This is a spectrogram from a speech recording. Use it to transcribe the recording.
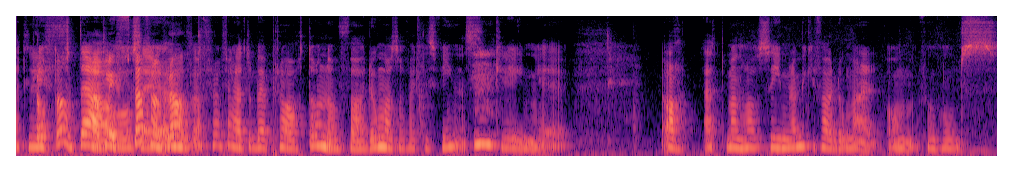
att lyfta. Att lyfta och så- framförallt. framförallt att börja prata om de fördomar som faktiskt finns Mm. kring ja, att man har så himla mycket fördomar om funktions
